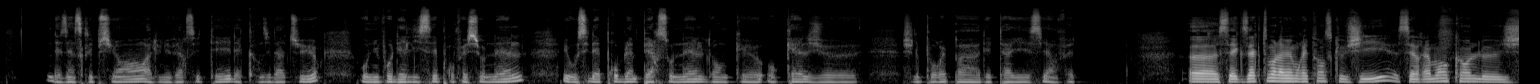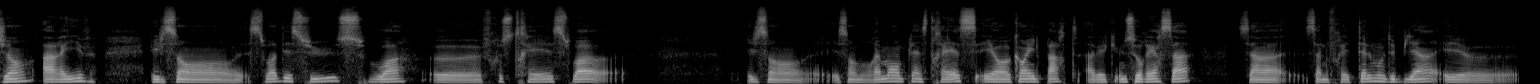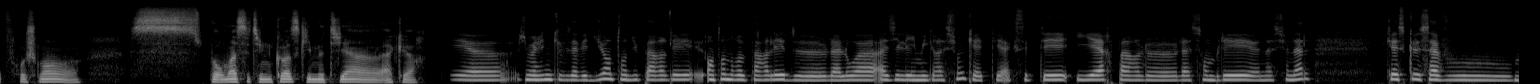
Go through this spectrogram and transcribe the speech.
des inscriptions à l'université, des candidatures, au niveau des lycées professionnels et aussi des problèmes personnels donc, auxquels je, je ne pourrais pas détailler ici en fait. Euh, c'est exactement la même réponse que j'ai. C'est vraiment quand les gens arrivent, ils sont soit déçus, soit euh, frustrés, soit ils sont, ils sont vraiment en plein stress. Et euh, quand ils partent avec une sourire, ça, ça, ça nous ferait tellement de bien. Et franchement, pour moi, c'est une cause qui me tient à cœur. Et euh, j'imagine que vous avez dû entendre parler, de la loi Asile et Immigration qui a été acceptée hier par l'Assemblée nationale. Qu'est-ce que ça vous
